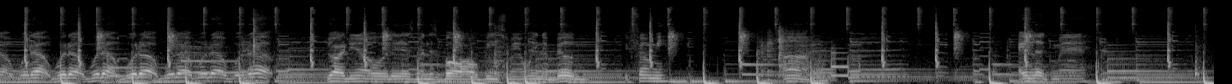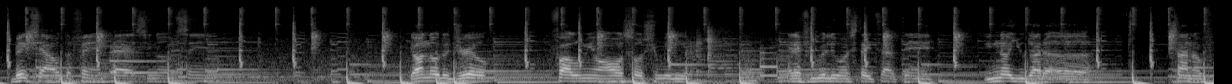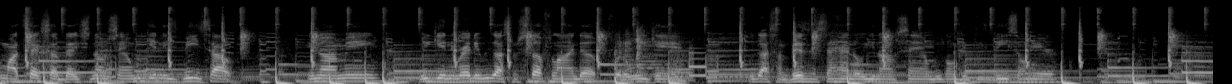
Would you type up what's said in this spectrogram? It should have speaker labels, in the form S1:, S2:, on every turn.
S1: up, what up, what up, what up, what up, what up, what up, what up? You already know who it is, man. It's Ball Hog Beats, man. We in the building. You feel me? Uh. Hey, look, man. Big shout out to Fan Pass, you know what I'm saying? Y'all know the drill. Follow me on all social media. And if you really want to stay tapped in, you know you gotta uh, sign up for my text updates. You know what I'm saying? We getting these beats out. You know what I mean? We getting ready. We got some stuff lined up for the weekend. We got some business to handle. You know what I'm saying? We gonna get these beats on here. You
